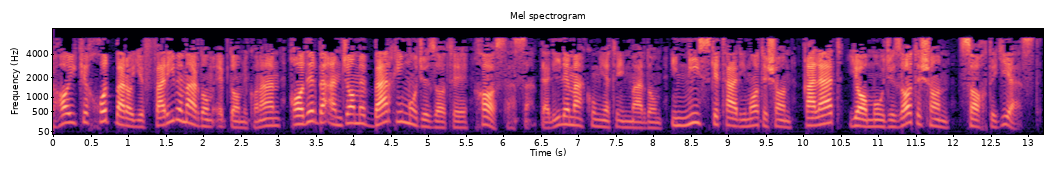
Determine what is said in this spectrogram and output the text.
هایی که خود برای فریب مردم ابدا می کنند قادر به انجام برخی معجزات خاص هستند. دلیل محکومیت این مردم این نیست که تعلیماتشان غلط یا معجزاتشان ساختگی است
